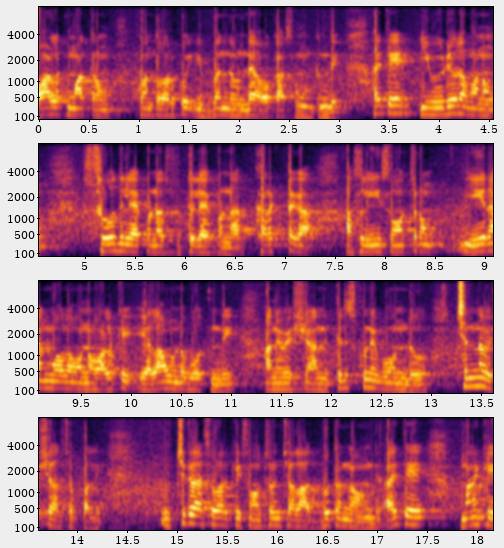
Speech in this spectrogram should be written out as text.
వాళ్ళకి మాత్రం కొంతవరకు ఇబ్బంది ఉండే అవకాశం ఉంటుంది. అయితే ఈ వీడియోలో మనం సోది లేకుండా సుత్తు లేకుండా కరెక్ట్గా అసలు ఈ సంవత్సరం ఏ రంగంలో ఉన్న వాళ్ళకి ఎలా ఉండబోతుంది అనే విషయాన్ని తెలుసుకునే ముందు చిన్న విషయాలు చెప్పాలి. వృచ్చిక రాశి వారికి ఈ సంవత్సరం చాలా అద్భుతంగా ఉంది. అయితే మనకి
